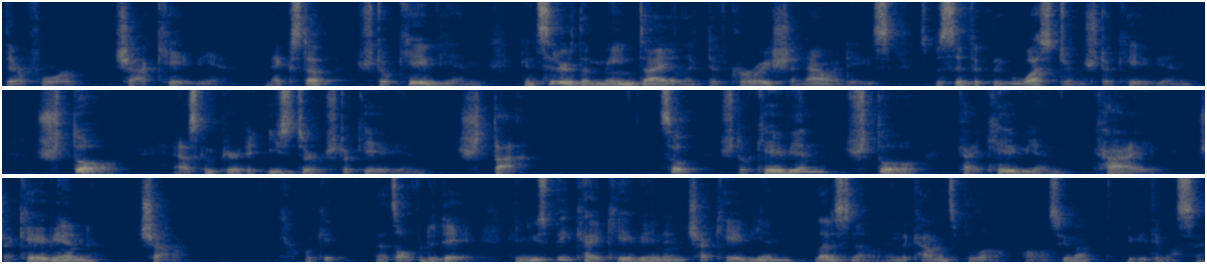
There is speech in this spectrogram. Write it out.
therefore Chakavian. Next up, Shtokavian, considered the main dialect of Croatia nowadays, specifically Western Shtokavian, Shto, as compared to Eastern Shtokavian, Shta. So, Shtokavian, Shto, Kajkavian, Kai, Chakavian, Cha. Okay, that's all for today. Can you speak Kajkavian and Chakavian? Let us know in the comments below. I vidimo se.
